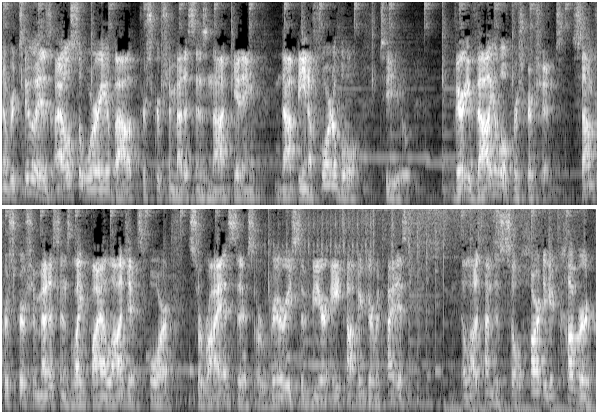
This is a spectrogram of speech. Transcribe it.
Number two is I also worry about prescription medicines not getting, not being affordable to you. Very valuable prescriptions. Some prescription medicines like biologics for psoriasis or very severe atopic dermatitis, a lot of times it's so hard to get covered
